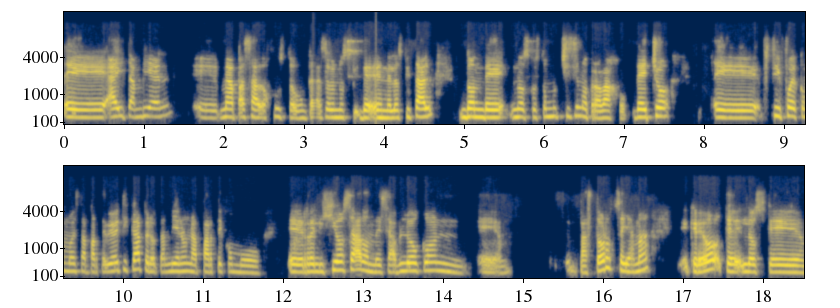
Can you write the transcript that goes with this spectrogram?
eh, ahí también eh, me ha pasado justo un caso en, el hospital donde nos costó muchísimo trabajo. De hecho, eh, sí fue como esta parte bioética, pero también una parte como eh, religiosa, donde se habló con eh, pastor, se llama, creo, que los que,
